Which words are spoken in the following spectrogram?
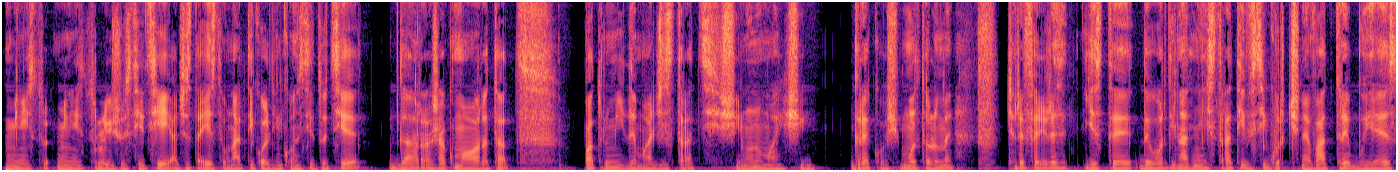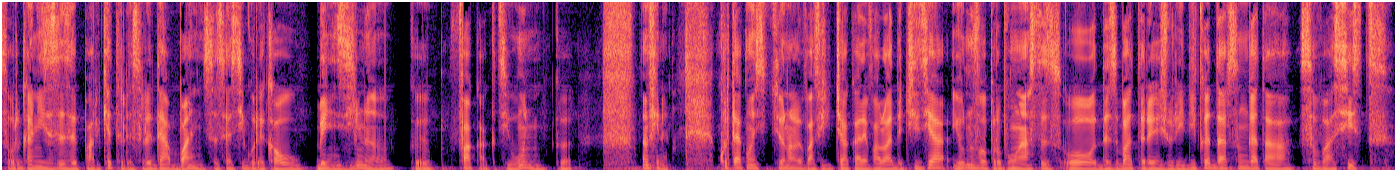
ministru, ministrului justiției. Acesta este un articol din Constituție, dar așa cum au arătat 4.000 de magistrați și nu numai, și Greco și multă lume, ce referire este de ordin administrativ. Sigur, cineva trebuie să organizeze parchetele, să le dea bani, să se asigure că au benzină, că fac acțiuni, că în fine, Curtea Constituțională va fi cea care va lua decizia. Eu nu vă propun astăzi o dezbatere juridică, dar sunt gata să vă asist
